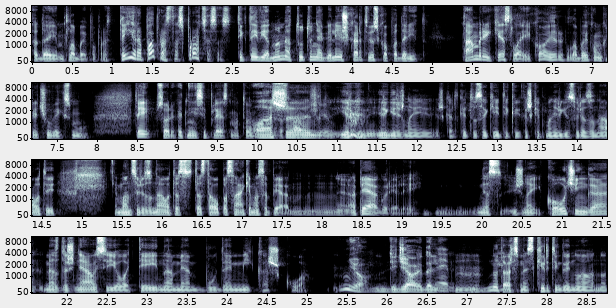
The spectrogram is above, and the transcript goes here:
tada imt labai paprastai. Tai yra paprastas procesas, tik tai vienu metu tu negali iškart visko padaryti. Tam reikės laiko ir labai konkrečių veiksmų. Tai, sorry, kad neįsiplės, matau. O aš irgi, irgi, žinai, iškart, kai tu sakei, tai kažkaip man irgi surezonavo, tai man surezonavo tas, tas tavo pasakymas apie, apie ego realiai. Nes, žinai, coachingą mes dažniausiai jau ateiname būdami kažkuo. Jo, didžioji dalis. Taip. Mhm. Nu, tarsi mes skirtingai nuo, nuo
